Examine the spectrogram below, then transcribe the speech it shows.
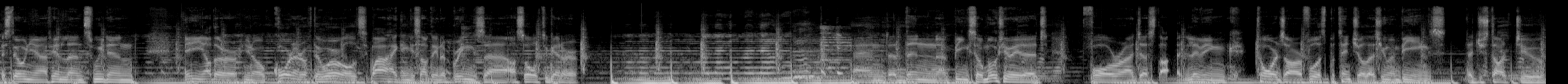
Estonia, Finland, Sweden, any other you know corner of the world. Biohacking is something that brings uh, us all together and uh, then uh, being so motivated for uh, just uh, living towards our fullest potential as human beings that you start to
